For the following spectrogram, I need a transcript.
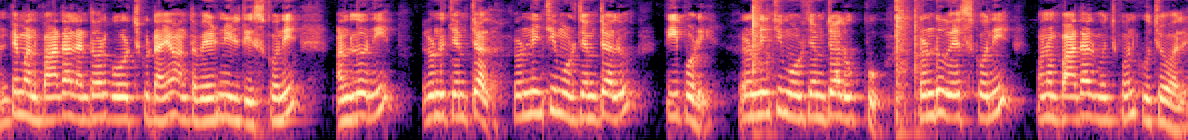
అంటే మన పాదాలు ఎంతవరకు ఓడ్చుకుంటాయో అంత వేడి నీళ్ళు తీసుకొని అందులోని రెండు చెంచాలు రెండు నుంచి మూడు చెంచాలు టీ పొడి రెండు నుంచి మూడు చెంచాలు ఉప్పు రెండు వేసుకొని మనం పాదాలు ముంచుకొని కూర్చోవాలి.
